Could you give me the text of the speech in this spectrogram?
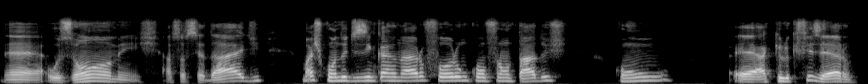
né, os homens, a sociedade, mas quando desencarnaram foram confrontados com é, aquilo que fizeram.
